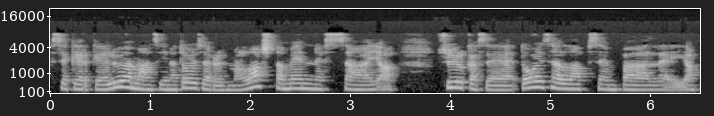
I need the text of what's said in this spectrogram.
se kerkee lyömään siinä toisen ryhmän lasta mennessään ja sylkäsee toisen lapsen päälle. Ja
